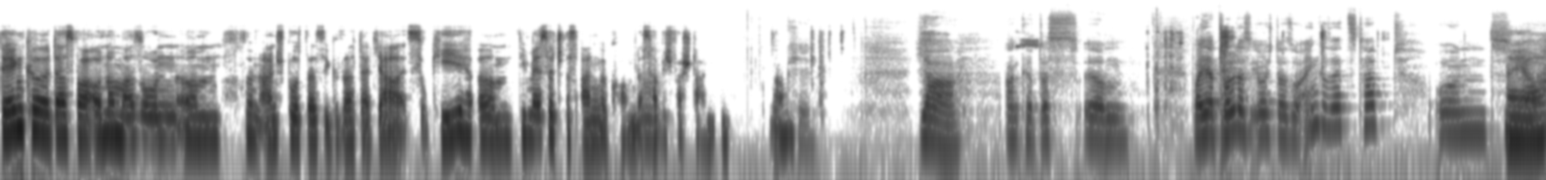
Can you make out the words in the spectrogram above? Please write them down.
denke, das war auch nochmal so ein, ähm, so ein Anstoß, dass sie gesagt hat, ja, ist okay, ähm, die Message ist angekommen, das Mhm. habe ich verstanden. Ne? Okay. Ja, Anke, das ähm, war ja toll, dass ihr euch da so eingesetzt habt. Und Naja.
